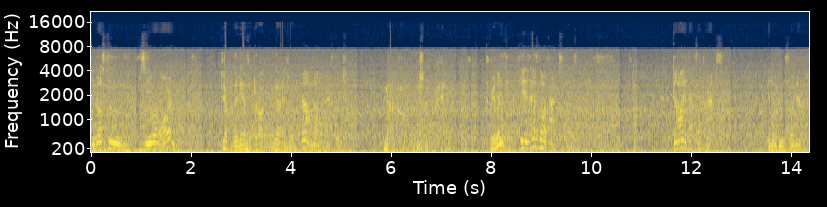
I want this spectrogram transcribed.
He goes to zero or. Yeah, but then he has to draw and he dies, right? No, no, that's the issue. No, there's no way. Really? He has no attacks. but Can only attack four times. It'll be four damage.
